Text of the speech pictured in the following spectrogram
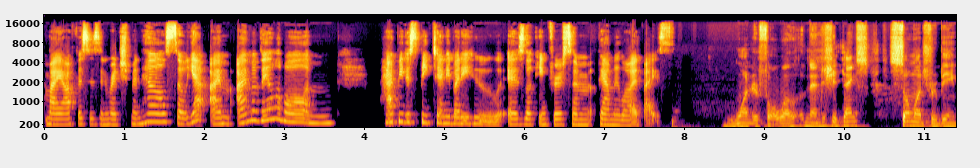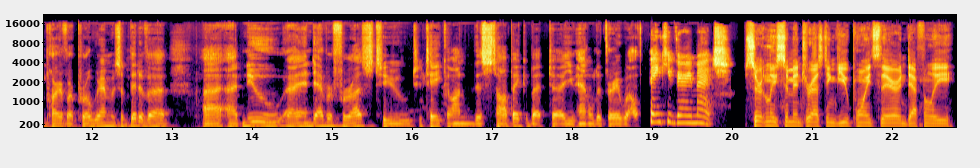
my office is in Richmond Hill. So yeah, I'm I'm available. I'm happy to speak to anybody who is looking for some family law advice. Wonderful. Well, Nandishi, thanks so much for being part of our program. It was a bit of a, uh, a new uh, endeavor for us to to take on this topic, but uh, you handled it very well. Thank you very much. Certainly some interesting viewpoints there, and definitely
